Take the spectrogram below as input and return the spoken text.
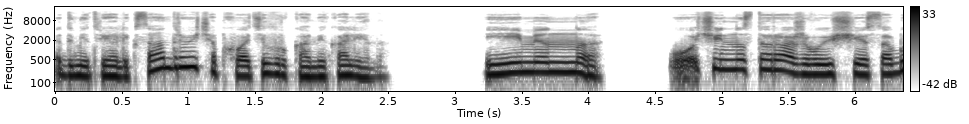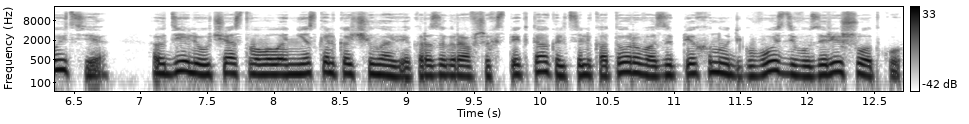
Дмитрий Александрович обхватил руками колено. Именно. Очень настораживающее событие. В деле участвовало несколько человек, разыгравших спектакль, цель которого запихнуть Гвоздеву за решетку.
